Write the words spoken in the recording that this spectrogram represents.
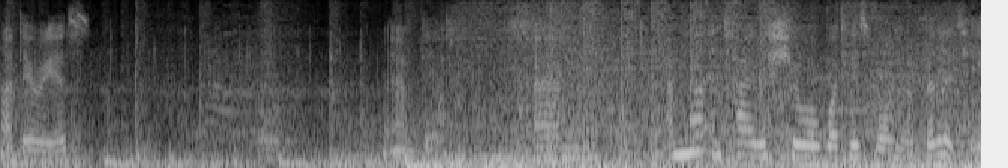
Ah, there he is. I'm dead. Um, I'm not entirely sure what his vulnerability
